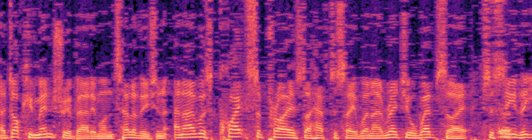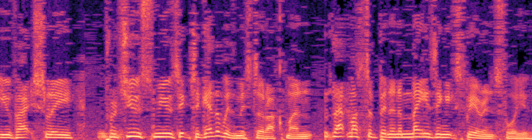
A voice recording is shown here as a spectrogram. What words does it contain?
a documentary about him on television, and I was quite surprised, I have to say, when I read your website to see that you've actually produced music together with Mr. Rahman. That must have been an amazing experience for you.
